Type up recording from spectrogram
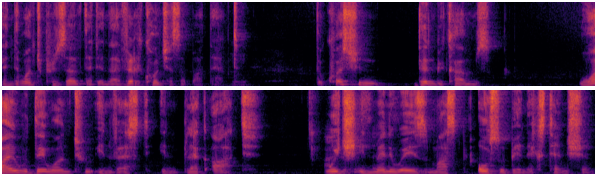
and they want to preserve that, and they're very conscious about that. The question then becomes, why would they want to invest in black art, which in many ways must also be an extension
